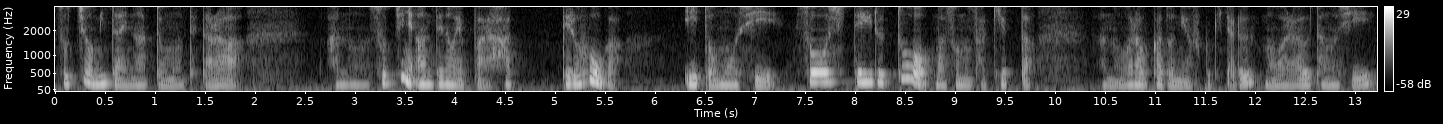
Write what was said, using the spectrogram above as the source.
そっちを見たいなって思ってたらあのそっちにアンテナをやっぱり張ってる方がいいと思うしそうしていると、まあ、そのさっき言ったあの笑う角には服着たる、まあ、笑う楽しい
